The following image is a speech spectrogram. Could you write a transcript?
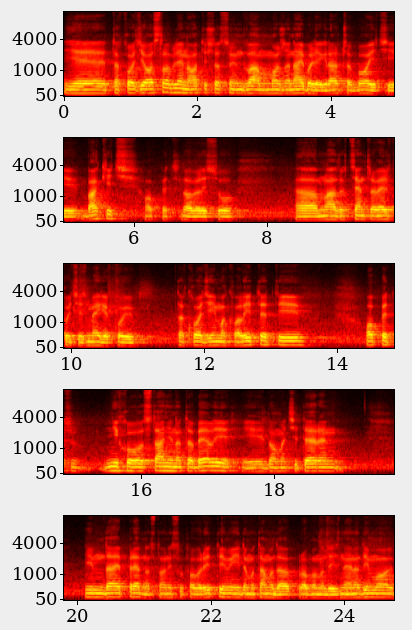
je takođe oslabljena, otišla su im dva možda najbolje igrača, Bojić i Bakić, opet dobili su a, mladog centra Veljkovića iz Mege koji takođe ima kvalitet i opet njihovo stanje na tabeli i domaći teren im daje prednost. Oni su favoriti mi idemo tamo da probamo da iznenadimo,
